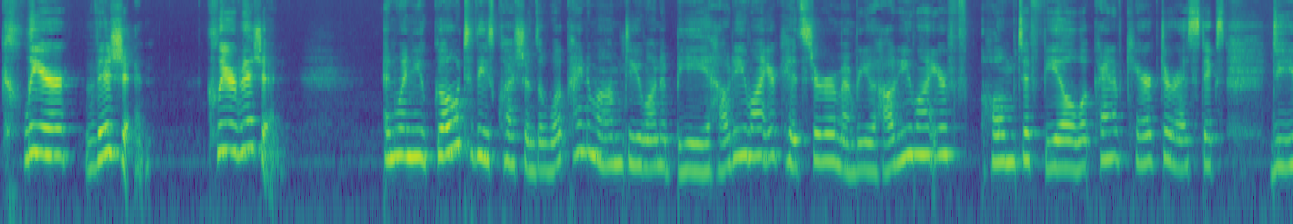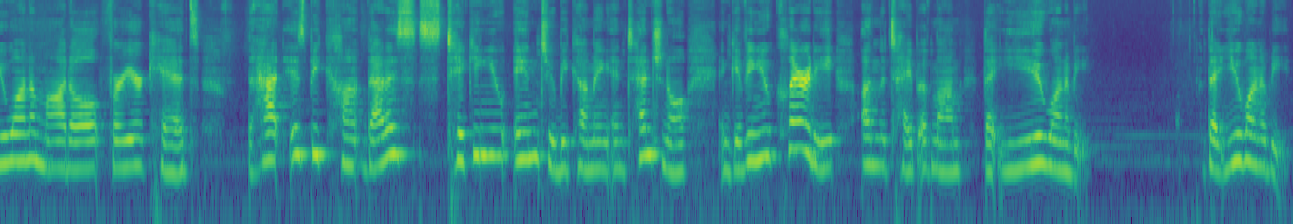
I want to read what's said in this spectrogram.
clear vision. Clear vision. And when you go to these questions of what kind of mom do you want to be? How do you want your kids to remember you? How do you want your f- home to feel? What kind of characteristics do you want to model for your kids? that is become that is taking you into becoming intentional and giving you clarity on the type of mom that you want to be that you want to be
